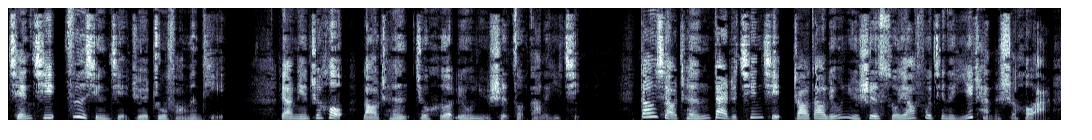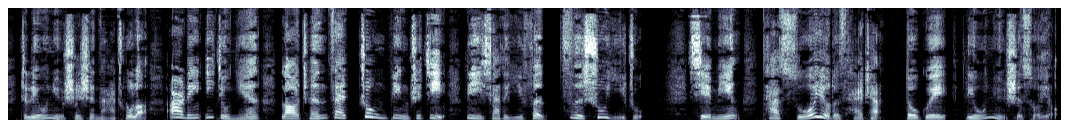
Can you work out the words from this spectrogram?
前妻自行解决住房问题。两年之后，老陈就和刘女士走到了一起。当小陈带着亲戚找到刘女士索要父亲的遗产的时候啊，这刘女士是拿出了二零一九年老陈在重病之际立下的一份自书遗嘱。写明他所有的财产都归刘女士所有，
